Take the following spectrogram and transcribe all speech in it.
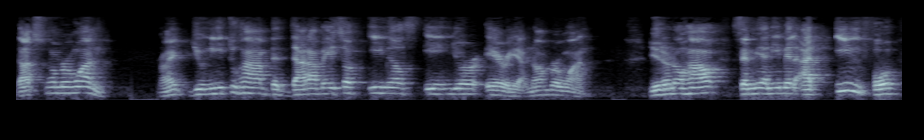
That's number one, right? You need to have the database of emails in your area, number one. You don't know how? Send me an email at info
